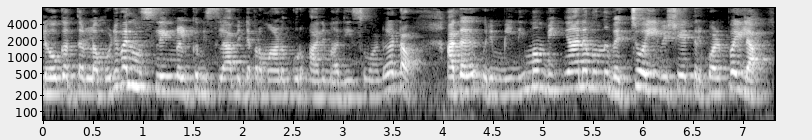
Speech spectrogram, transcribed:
ലോകത്തുള്ള മുഴുവൻ മുസ്ലിങ്ങൾക്കും ഇസ്ലാമിന്റെ പ്രമാണം ഖുർആാനും ഹദീസുമാണ് കേട്ടോ. അത് ഒരു മിനിമം വിജ്ഞാനം ഒന്ന് വെച്ചോ ഈ വിഷയത്തിൽ? കുഴപ്പമില്ല.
